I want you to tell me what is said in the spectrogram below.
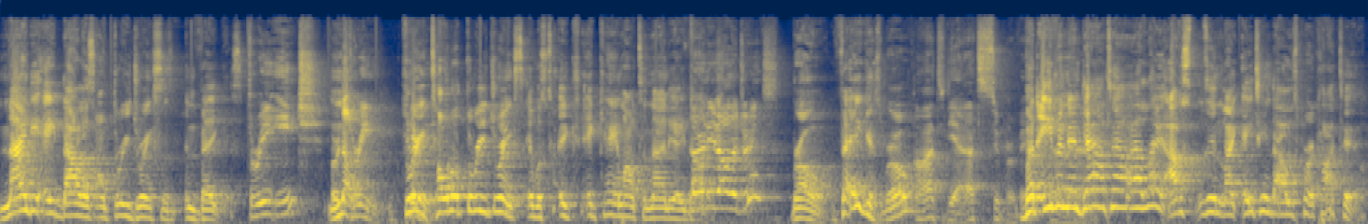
ninety eight dollars on three drinks in, in Vegas. Three each or no, three? three total three drinks. It was it, it came out to ninety eight Thirty dollars, dollar drinks? bro. Vegas, bro. Oh, that's yeah, that's super big. But even in downtown LA, I was spending like eighteen dollars per cocktail.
